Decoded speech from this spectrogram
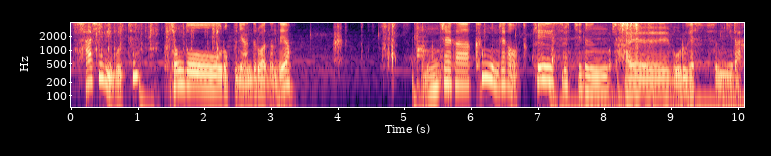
42V? 그 정도로 뿐이 안 들어왔는데요. 문제가 큰 문제가 어떻게 있을지는 잘 모르겠습니다.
